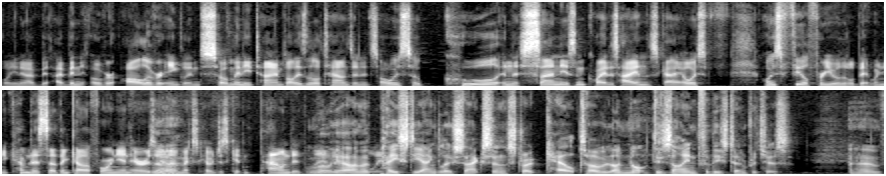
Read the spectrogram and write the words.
Well, you know, I've been, I've been over all over England so many times, all these little towns, and it's always so cool, and the sun isn't quite as high in the sky. I always, always feel for you a little bit when you come to Southern California and Arizona, Yeah. Mexico, just getting pounded. Well, yeah, I'm a pasty Anglo-Saxon stroke Celt. I, I'm not designed for these temperatures. Um,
